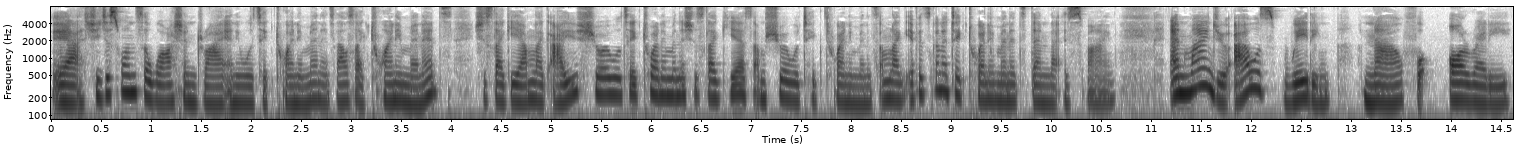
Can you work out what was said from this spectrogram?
Yeah, she just wants to wash and dry and it will take 20 minutes. I was like, 20 minutes? She's like, Yeah. I'm like, Are you sure it will take 20 minutes? She's like, Yes, I'm sure it will take 20 minutes. I'm like, If it's going to take 20 minutes, then that is fine. And mind you, I was waiting now for already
